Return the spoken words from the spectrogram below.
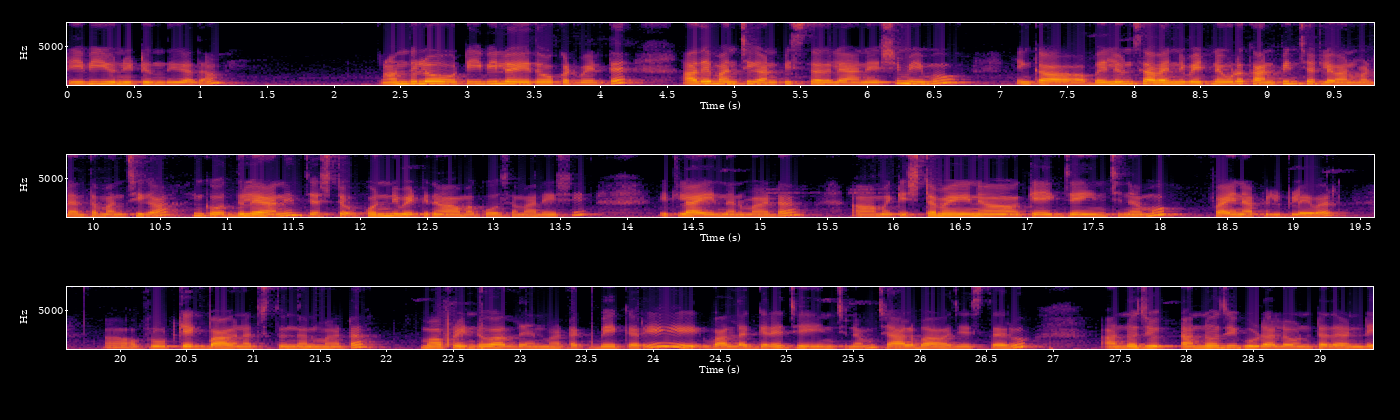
టీవీ యూనిట్ ఉంది కదా అందులో టీవీలో ఏదో ఒకటి పెడితే అదే మంచిగా అనిపిస్తుందిలే అనేసి మేము ఇంకా బెలూన్స్ అవన్నీ పెట్టినా కూడా కనిపించట్లేవు అనమాట అంత మంచిగా ఇంకా వద్దులే అని జస్ట్ కొన్ని పెట్టిన ఆమె కోసం అనేసి ఇట్లా అయిందనమాట ఆమెకి ఇష్టమైన కేక్ చేయించినాము పైనాపిల్ ఫ్లేవర్. ఫ్రూట్ కేక్ బాగా నచ్చుతుంది అనమాట మా ఫ్రెండ్ వాళ్ళదే అనమాట బేకరీ. వాళ్ళ దగ్గరే చేయించినాము చాలా బాగా చేస్తారు. అన్నోజీ అన్నోజీగూడలో ఉంటుందండి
